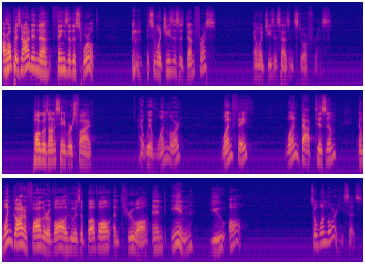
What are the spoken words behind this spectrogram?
Our hope is not in the things of this world, it's in what Jesus has done for us and what Jesus has in store for us. Paul goes on to say in verse 5 that we have one Lord, one faith, one baptism, and one God and Father of all, who is above all and through all and in you all. So, one Lord, he says.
